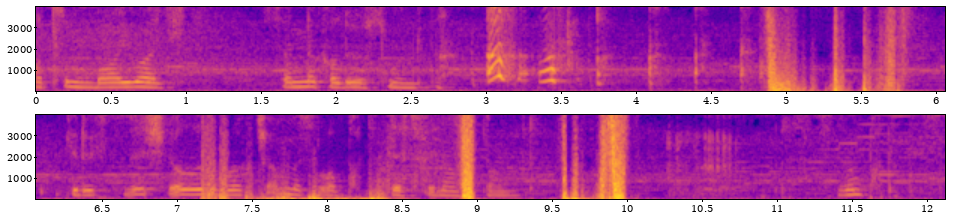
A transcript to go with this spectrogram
Atım bay bay. Sen ne kalıyorsun burada? Gereksiz eşyaları bırakacağım mesela patates falan filan. Sizin patates.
